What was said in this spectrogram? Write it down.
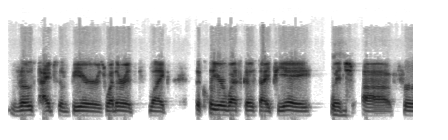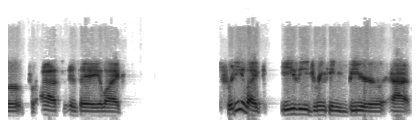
those types of beers, whether it's like the clear West Coast IPA, mm-hmm. which, mm-hmm. uh, for, for us is a like pretty like easy drinking beer at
